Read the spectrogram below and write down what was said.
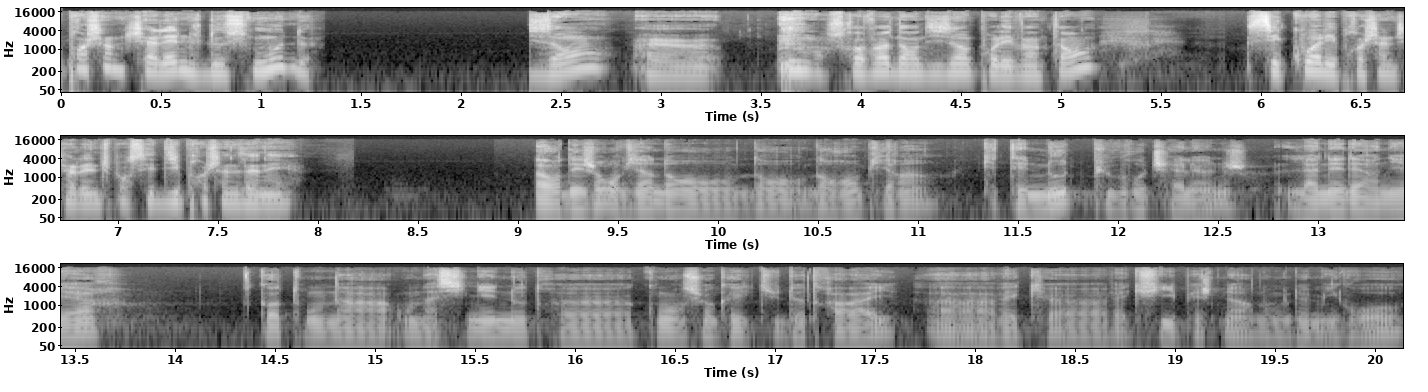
prochains challenges de Smooth, 10 ans, euh, on se revoit dans 10 ans pour les 20 ans. C'est quoi les prochains challenges pour ces 10 prochaines années? Alors déjà, on vient d'en remplir un qui était notre plus gros challenge. L'année dernière, quand on a, signé notre euh, convention collective de travail euh, avec, Philippe Echner, donc de Migros,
